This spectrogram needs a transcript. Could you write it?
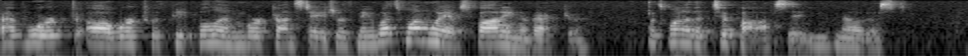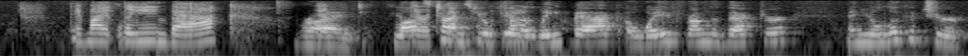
have worked uh, worked with people and worked on stage with me. What's one way of spotting a vector? What's one of the tip-offs that you've noticed? They might lean back. Right. There Lots of times times you'll get a lean back away from the vector, and you'll look at your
